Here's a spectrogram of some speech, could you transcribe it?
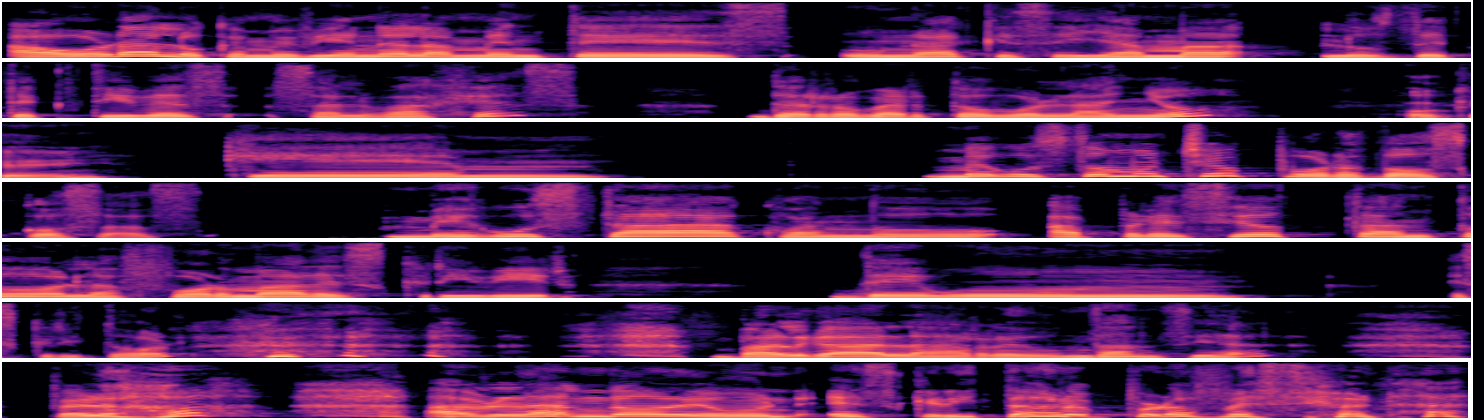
ahora lo que me viene a la mente es una que se llama Los Detectives Salvajes de Roberto Bolaño. Ok. Que mm, me gustó mucho por dos cosas. Me gusta cuando aprecio tanto la forma de escribir de un escritor, valga la redundancia, pero hablando de un escritor profesional.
